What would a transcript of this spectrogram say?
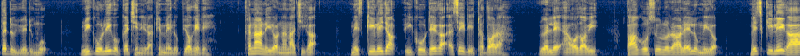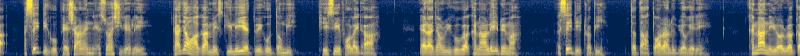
တက်တူရွယ်တူမှုရီကိုလေးကိုကတ်ချင်နေတာဖြစ်မယ်လို့ပြောခဲ့တယ်ခဏနေတော့နာနာချီကမစ်ကီလေးကြောင့်ရီကိုတဲကအစိတ်တွေထွက်သွားတာရွယ်လဲအံ့ဩသွားပြီးဘာကိုဆိုလိုတာလဲလို့မေးတော့မစ်ကီလေးကအစိတ်တွေကိုဖယ်ရှားနိုင်တဲ့အစွမ်းရှိတယ်လေဒါကြောင့်ဟာကမစ်ကီလေးရဲ့သွေးကိုတုံးပြီးဖြည့်ဆည်းဖော်လိုက်တာအဲဒါကြောင့်ရီကိုကခဏလေးအတွင်းမှာအစိတ်တွေထွက်ပြီးတက်တာသွားတာလို့ပြောခဲ့တယ် ခဏနေတော့ရက်က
